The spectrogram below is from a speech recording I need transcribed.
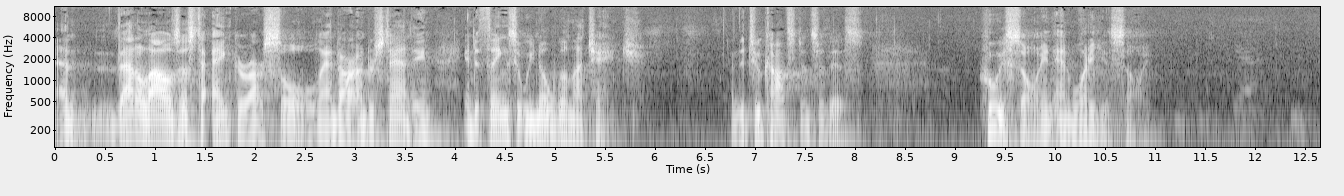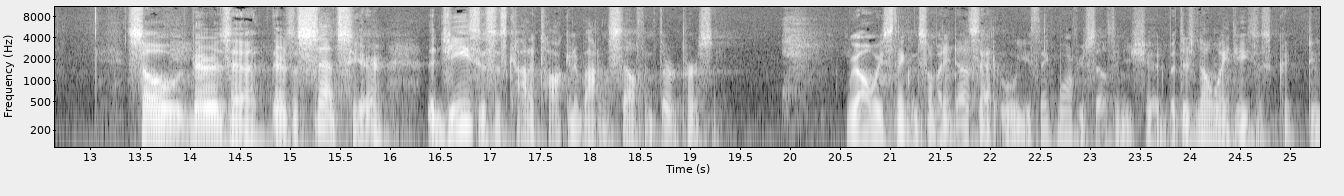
And that allows us to anchor our soul and our understanding into things that we know will not change. And the two constants are this who is sowing and what are you sowing. So there's a, there's a sense here that Jesus is kind of talking about himself in third person. We always think when somebody does that, ooh, you think more of yourself than you should. But there's no way Jesus could do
